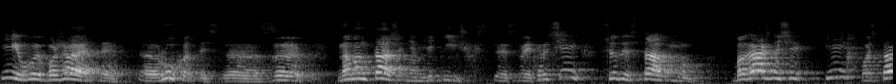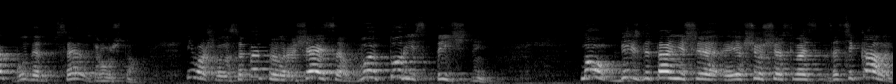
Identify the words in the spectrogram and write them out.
і ви бажаєте е, рухатись з навантаженням якихось своїх речей, сюди ставимо багажничок і ось так буде все зручно. І ваш велосипед превращається в туристичний. Ну, більш детальніше, якщо щось вас зацікавить,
